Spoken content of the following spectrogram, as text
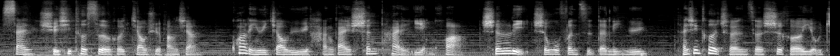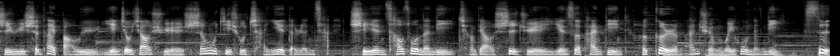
三、学习特色和教学方向。跨领域教育涵盖生态演化、生理、生物分子等领域。弹性课程则适合有志于生态保育、研究教学、生物技术产业的人才。实验操作能力强调视觉、颜色判定和个人安全维护能力。四、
